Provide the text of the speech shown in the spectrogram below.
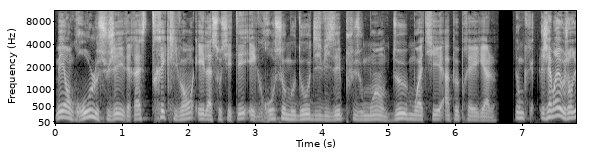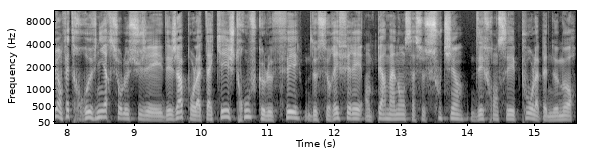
Mais en gros, le sujet reste très clivant et la société est grosso modo divisée plus ou moins deux moitiés à peu près égales. Donc j'aimerais aujourd'hui en fait revenir sur le sujet. Et déjà pour l'attaquer, je trouve que le fait de se référer en permanence à ce soutien des Français pour la peine de mort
